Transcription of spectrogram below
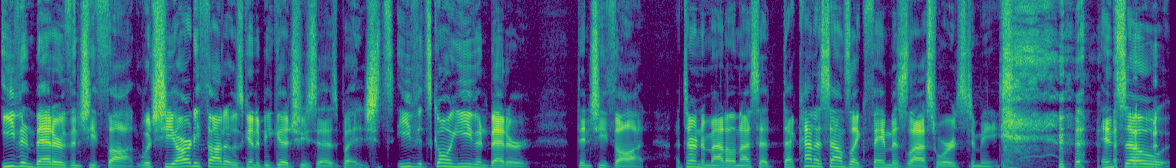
even better than she thought, which she already thought it was going to be good, she says, but it's, even, it's going even better than she thought. I turned to Madeline and I said, That kind of sounds like famous last words to me. and so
